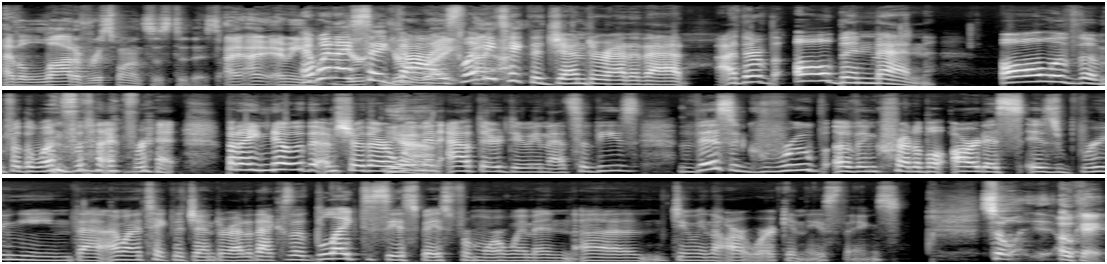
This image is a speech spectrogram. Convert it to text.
I have a lot of responses to this. I, I, I mean, and when i say guys right. let me I- take the gender out of that. Uh, they've all been men all of them for the ones that I've read. But I know that I'm sure there are Yeah. women out there doing that. So these this group of incredible artists is bringing that. I want to take the gender out of that because I'd like to see a space for more women uh, doing the artwork in these things. So okay,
